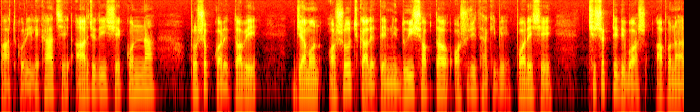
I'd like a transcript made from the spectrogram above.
পাঠ করি। লেখা আছে, আর যদি সে কন্যা প্রসব করে, তবে যেমন অশৌচকালে তেমনি দুই সপ্তাহ অসুচি থাকিবে। পরে সে ছেষট্টি দিবস আপনার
